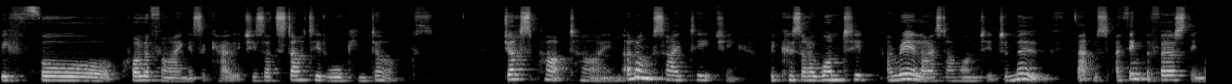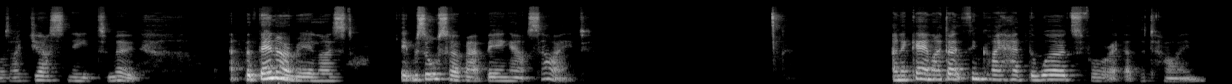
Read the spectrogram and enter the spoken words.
before qualifying as a coach is I'd started walking dogs, just part time, alongside teaching because I wanted, I realized I wanted to move. That was, I think the first thing was I just need to move. But then I realized it was also about being outside. And again, I don't think I had the words for it at the time,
